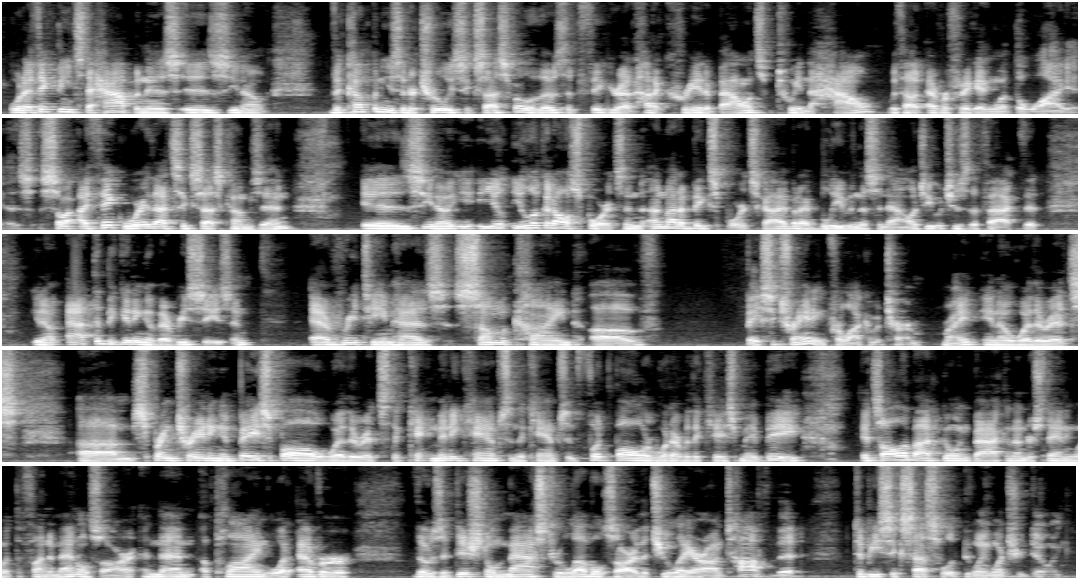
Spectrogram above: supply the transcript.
What I think needs to happen is, is you know, the companies that are truly successful are those that figure out how to create a balance between the how without ever forgetting what the why is. So I think where that success comes in is, you know, you, you look at all sports, and I'm not a big sports guy, but I believe in this analogy, which is the fact that, you know, at the beginning of every season, every team has some kind of basic training, for lack of a term, right? You know, whether it's um, spring training in baseball, whether it's the mini camps and the camps in football, or whatever the case may be. It's all about going back and understanding what the fundamentals are, and then applying whatever those additional master levels are that you layer on top of it to be successful at doing what you're doing.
